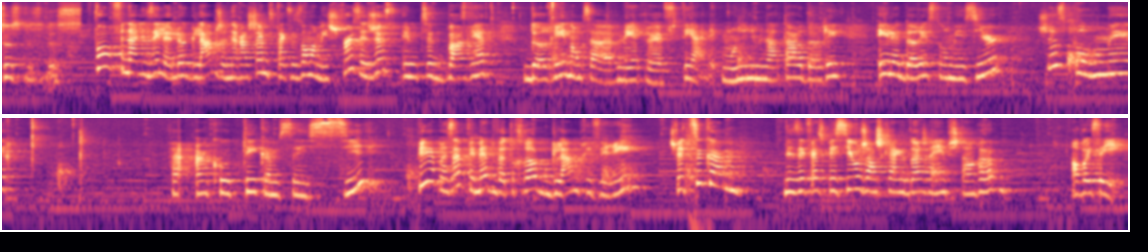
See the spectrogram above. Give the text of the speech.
douces, douces, douces. Pour finaliser le look glam, je vais venir acheter un petit accessoire dans mes cheveux. C'est juste une petite barrette dorée, donc ça va venir euh, fitter avec mon illuminateur doré et le doré sur mes yeux. Juste pour venir faire un côté comme ça ici. Puis après ça, vous pouvez mettre votre robe glam préférée. Je fais-tu comme des effets spéciaux, genre je claque le doigt, je viens puis je t'en robe? On va essayer.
